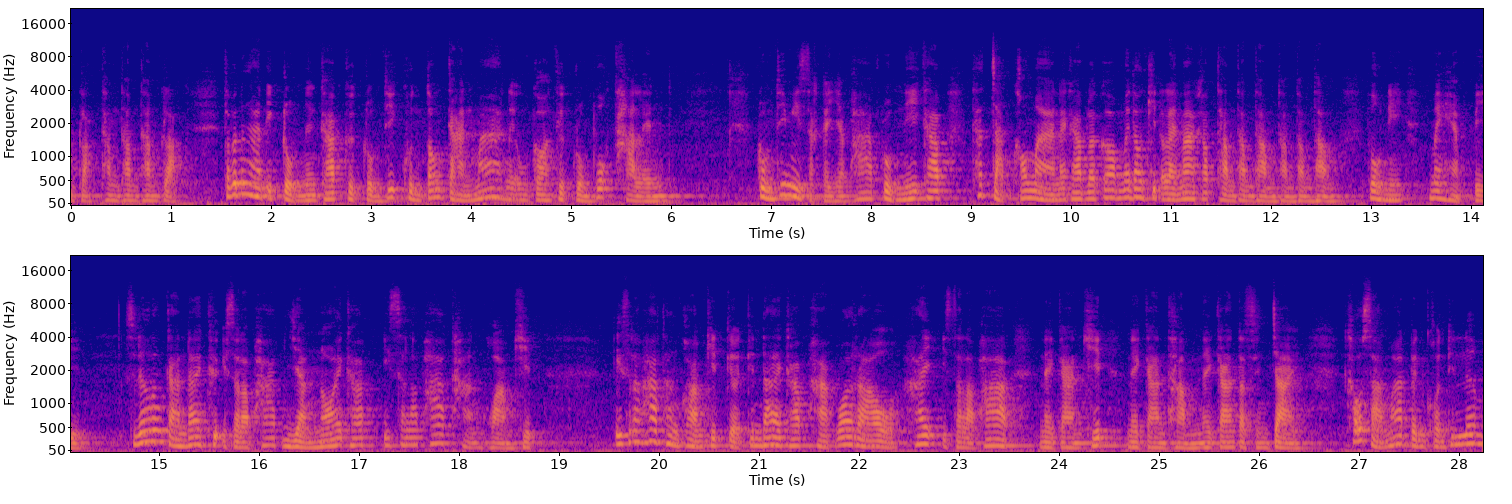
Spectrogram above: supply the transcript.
ำกลับทำทำทำกลับ แต่พนักงานอีกกลุ่มหนึ่งครับคือกลุ่มที่คุณต้องการมากในองค์กร คือกลุ่มพวก talent กลุ่มที่มีศักยภาพกลุ่มนี้ครับถ้าจับเข้ามานะครับแล้วก็ไม่ต้องคิดอะไรมากครับทำทำทำทำทำทำพวกนี้ไม่แฮปปี้สิ่งที่ต้องการได้คืออิสรภาพอย่างน้อยครับ อิสรภาพทางความคิด อิสรภาพทางความคิดเกิดขึ้นได้ครับ หากว่าเราให้อิสรภาพในการคิดในการทำในการตัดสินใจ เขาสามารถเป็นคนที่เริ่ม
